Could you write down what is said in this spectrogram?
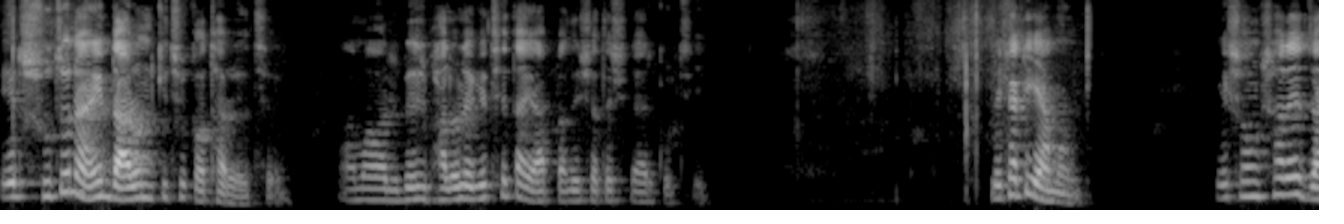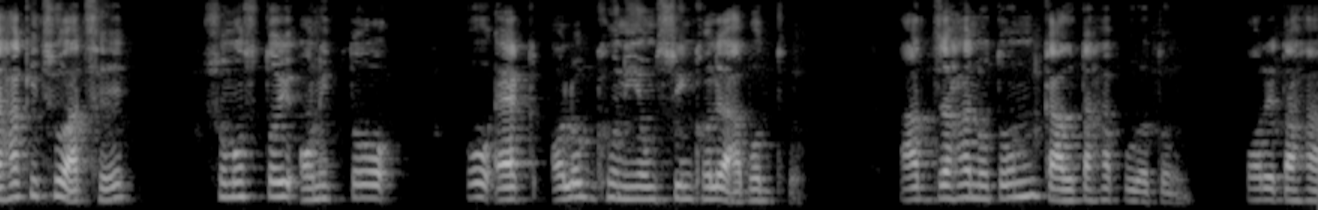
এর সূচনায় দারুণ কিছু কথা রয়েছে। আমার বেশ ভালো লেগেছে, তাই আপনাদের সাথে শেয়ার করছি। লেখাটি এমন, এ সংসারে যাহা কিছু আছে, সমস্তই অনিত্য ও এক অলভ্য নিয়ম শৃঙ্খলে আবদ্ধ। আজ যাহা নতুন, কাল তাহা পুরাতন, পরে তাহা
